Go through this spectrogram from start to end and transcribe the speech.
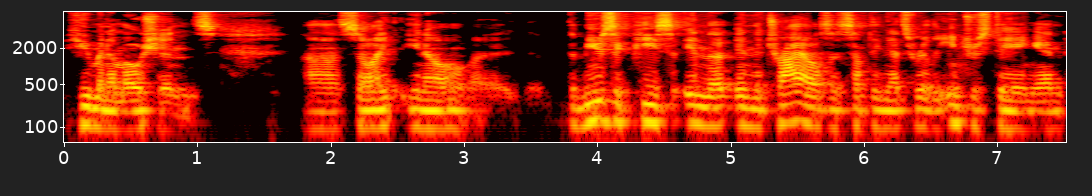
human emotions. Uh, so I, you know, uh, the music piece in the in the trials is something that's really interesting and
